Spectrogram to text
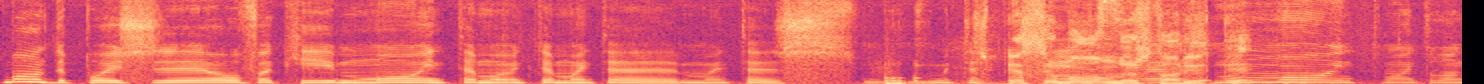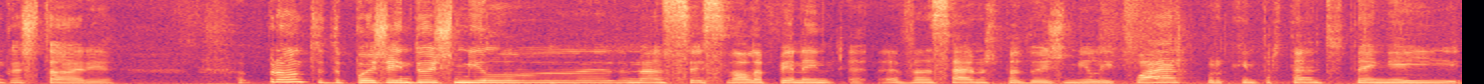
Bom, depois eh, houve aqui muita, muita, muita, muitas, muitas. Essa é uma longa história. É muito, muito longa história pronto, depois em 2000, não sei se vale a pena avançarmos para 2004, porque entretanto tem aí...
